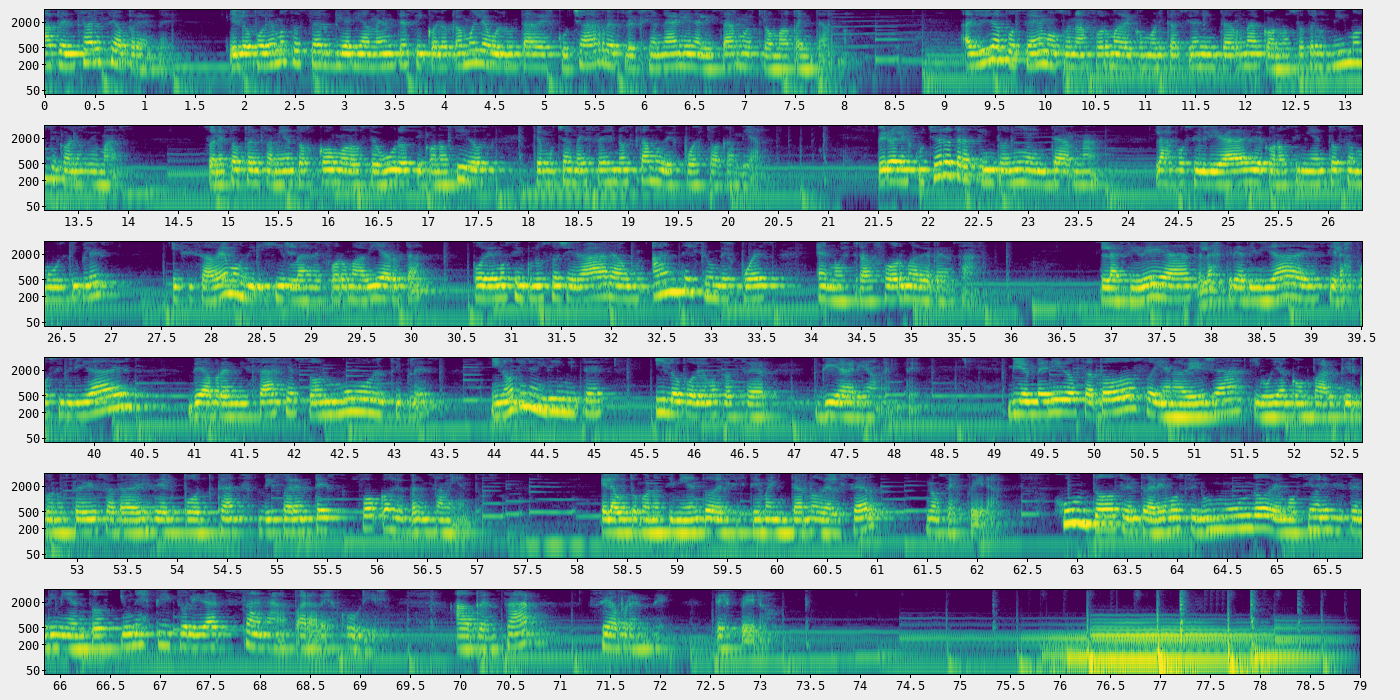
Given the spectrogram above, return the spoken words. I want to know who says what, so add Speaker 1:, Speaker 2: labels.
Speaker 1: A pensar se aprende y lo podemos hacer diariamente si colocamos la voluntad de escuchar, reflexionar y analizar nuestro mapa interno. Allí ya poseemos una forma de comunicación interna con nosotros mismos y con los demás. Son esos pensamientos cómodos, seguros y conocidos que muchas veces no estamos dispuestos a cambiar. Pero al escuchar otra sintonía interna, las posibilidades de conocimiento son múltiples y si sabemos dirigirlas de forma abierta, podemos incluso llegar a un antes y un después en nuestra forma de pensar. Las ideas, las creatividades y las posibilidades de aprendizaje son múltiples y no tienen límites y lo podemos hacer diariamente. Bienvenidos a todos, soy Ana Bella y voy a compartir con ustedes a través del podcast diferentes focos de pensamientos. El autoconocimiento del sistema interno del ser nos espera. Juntos entraremos en un mundo de emociones y sentimientos y una espiritualidad sana para descubrir. A pensar se aprende. Te espero.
